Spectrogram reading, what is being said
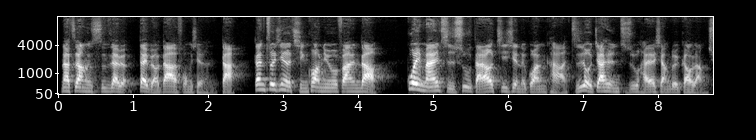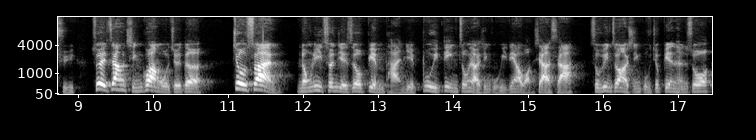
那这样是代表代表大家风险很大。但最近的情况，你有没有发现到？贵买指数达到季线的关卡，只有加权指数还在相对高档区，所以这样情况，我觉得就算农历春节之后变盘，也不一定中小型股一定要往下杀，说不定中小型股就变成说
